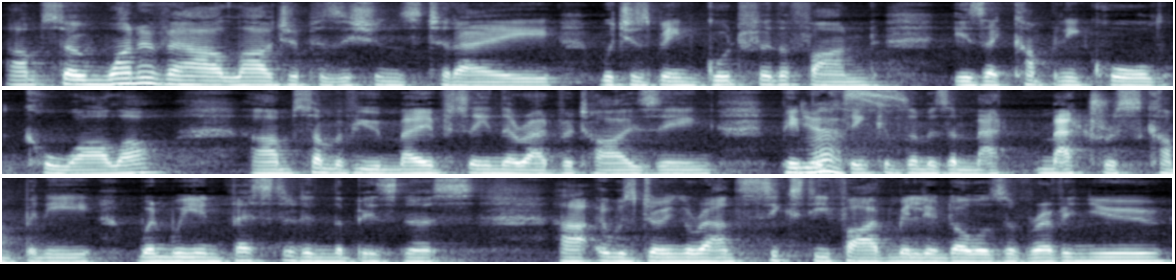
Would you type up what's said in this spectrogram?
Um, so one of our larger positions today, which has been good for the fund, is a company called Koala. Um, some of you may have seen their advertising. People yes. think of them as a mat- mattress company. When we invested in the business, uh, it was doing around $65 million of revenue.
